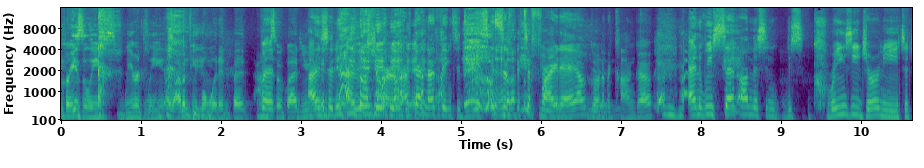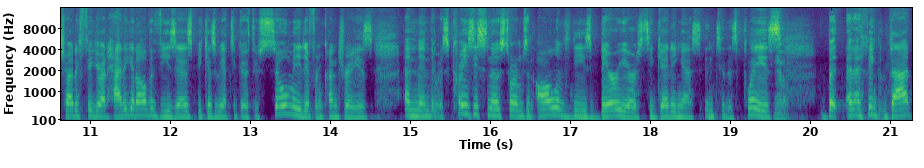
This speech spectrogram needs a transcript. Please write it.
crazily, weirdly, a lot of people wouldn't, but, I'm so glad you I did. said, yeah, I mean, sure. I've got nothing to do. It's, it's, a, it's a Friday. I'll go to the Congo. And we set on this this crazy journey to try to figure out how to get all the visas because we had to go through so many different countries. And then there was crazy snowstorms and all of these barriers to getting us into this place. Yep. But and I think that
